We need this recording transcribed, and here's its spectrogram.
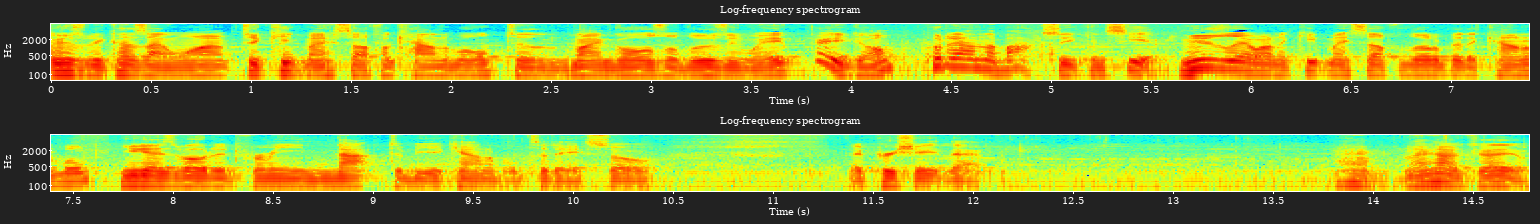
is because I want to keep myself accountable to my goals of losing weight. There you go. Put it on the box so you can see it. Usually I want to keep myself a little bit accountable. You guys voted for me not to be accountable today, so I appreciate that. Man, I gotta tell you,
